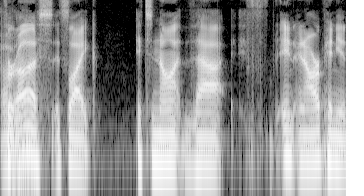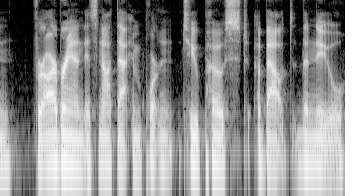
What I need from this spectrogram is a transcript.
Oh, for yeah. us, it's like it's not that in in our opinion, for our brand, it's not that important to post about the new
